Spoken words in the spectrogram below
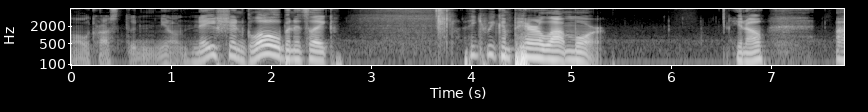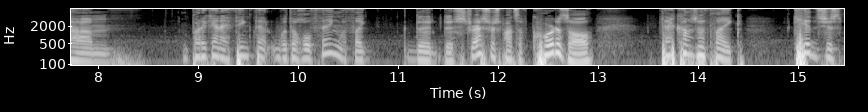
all across the you know nation globe and it's like i think we compare a lot more you know? Um but again i think that with the whole thing with like the the stress response of cortisol that comes with like kids just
